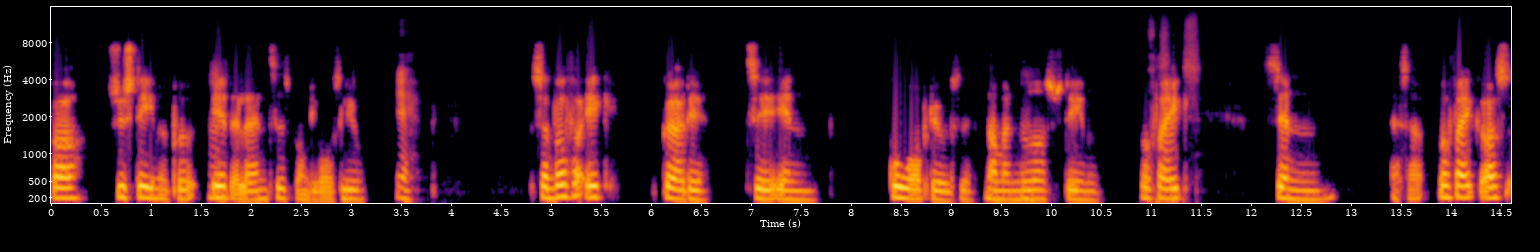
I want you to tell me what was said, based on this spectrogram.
for systemet på mm. et eller andet tidspunkt i vores liv. Ja. Så hvorfor ikke gøre det til en god oplevelse, når man mm. møder mm. systemet? Hvorfor Præcis. ikke sende, altså, hvorfor ikke også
